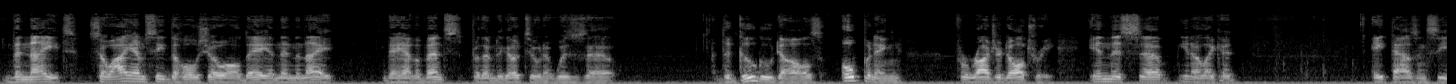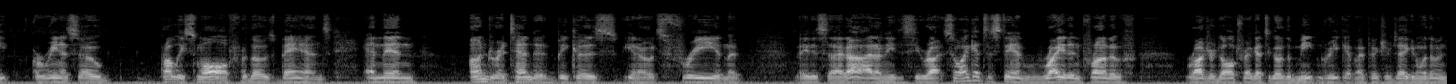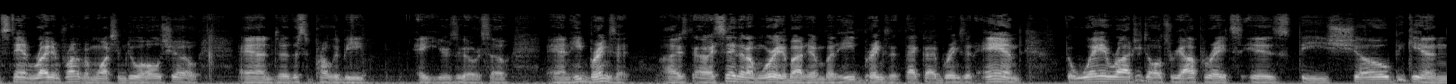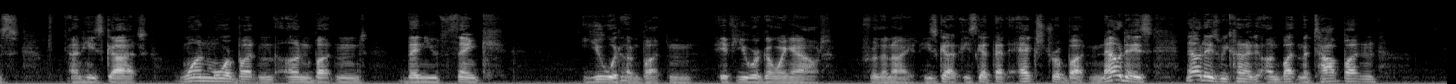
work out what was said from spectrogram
the night, so I emceed the whole show all day, and then the night they have events for them to go to, and it was uh, the Goo Goo Dolls opening for Roger Daltrey in this, uh, you know, like a 8,000 seat arena, so probably small for those bands, and then underattended because you know it's free and that they decide, oh, I don't need to see Roger. So I get to stand right in front of Roger Daltrey. I got to go to the meet and greet, get my picture taken with him, and stand right in front of him, watch him do a whole show. And uh, this would probably be eight years ago or so, and he brings it. I, I say that I'm worried about him, but he brings it. That guy brings it, and the way Roger Daltrey operates is the show begins, and he's got one more button unbuttoned than you think you would unbutton if you were going out for the night. He's got he's got that extra button. Nowadays nowadays we kind of unbutton the top button.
